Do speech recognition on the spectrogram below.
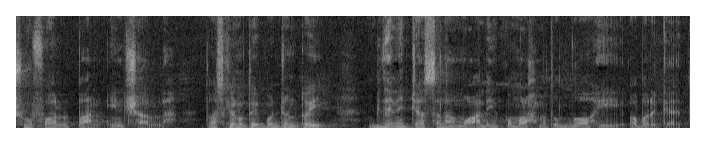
সুফল পান ইনশাল্লাহ তো আজকের মতো এই পর্যন্তই। বিদায় নিচ্ছি। আসসালামু আলাইকুম রহমতুল্লাহি অবরকাত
